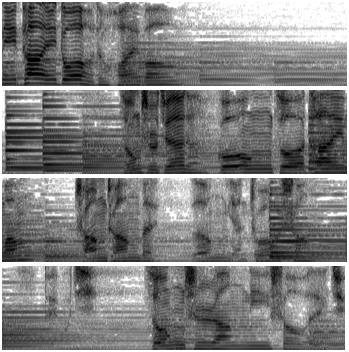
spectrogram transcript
你太多的怀抱。总是觉得工作太忙，常常被冷眼灼伤。对不起，总是让你受委屈。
